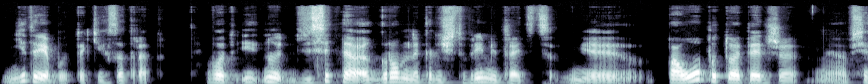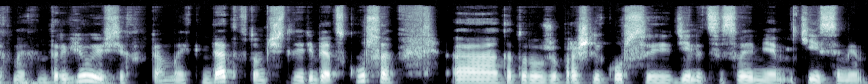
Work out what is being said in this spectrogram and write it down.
не требуют таких затрат. Вот, и, ну, действительно, огромное количество времени тратится. По опыту, опять же, э, всех моих интервью и всех там моих кандидатов, в том числе ребят с курса, а, которые уже прошли курсы и делятся своими кейсами,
